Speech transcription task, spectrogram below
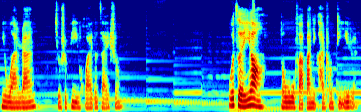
你宛然就是碧怀的再生。我怎样都无法把你看成敌人。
